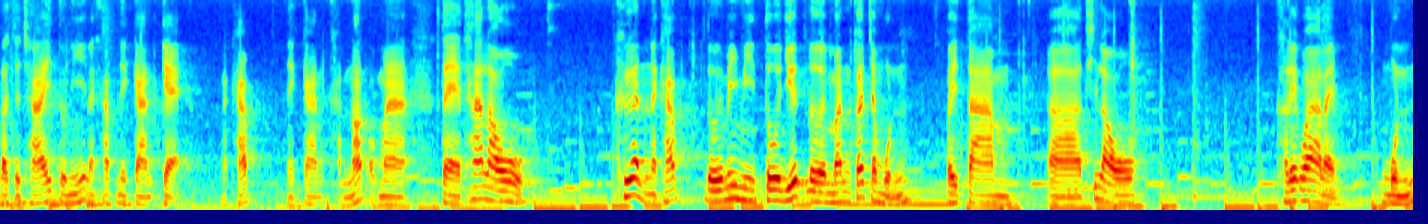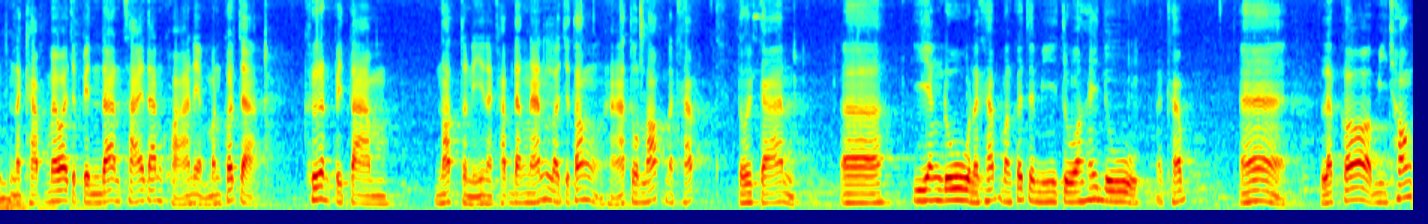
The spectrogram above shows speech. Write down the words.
เราจะใช้ตัวนี้นะครับในการแกะนะครับในการขันน็อตออกมา แต่ถ้าเรา เคลื่อนนะครับ โดยไม่มีตัวยึดเลยมันก็จะหมุนไปตามาที่เราเขาเรียกว่าอะไรหมุนนะครับ ไม่ว่าจะเป็นด้านซ้ายด้านขวาเนี่ยมันก็จะเคลื่อนไปตามน็อตตัวนี้นะครับ ดังนั้นเราจะต้องหาตัวล็อกนะครับ โดยการเอียงดูนะครับ มันก็จะมีตัวให้ดูนะครับอ่าแล้วก็มีช่อง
